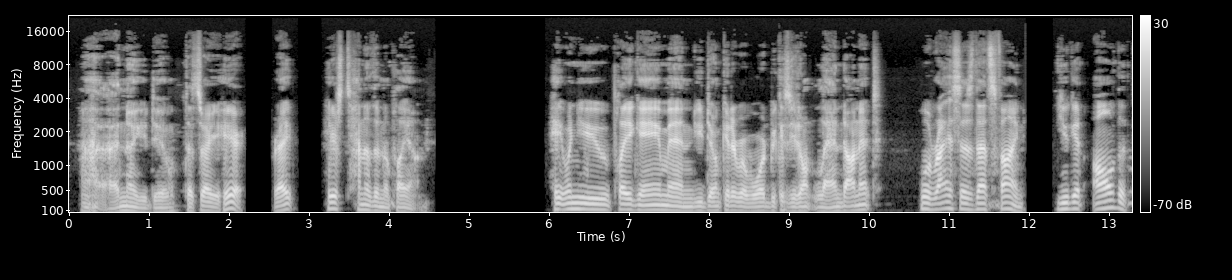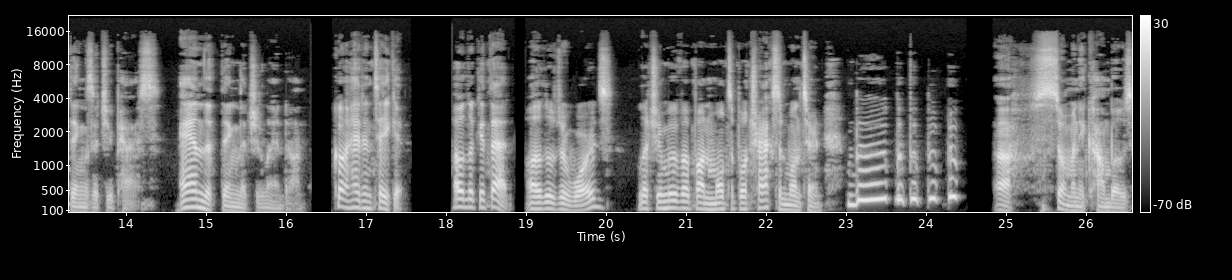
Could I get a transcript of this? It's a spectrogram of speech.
I know you do. That's why you're here, right? Here's 10 of them to play on. Hate when you play a game and you don't get a reward because you don't land on it? Well, Raya says that's fine. You get all the things that you pass and the thing that you land on. Go ahead and take it. Oh, look at that. All those rewards let you move up on multiple tracks in one turn. Boop, boop, boop, boop, boop. Oh, so many combos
